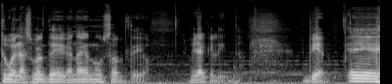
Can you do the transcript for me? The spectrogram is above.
Tuve la suerte de ganar en un sorteo. Mirá qué lindo. Bien. eh,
